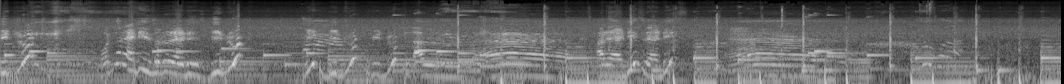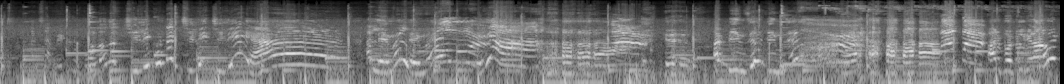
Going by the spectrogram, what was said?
Beetroot. Beet, beetroot, beetroot. Lal. Ah. A radish, radish. আচ্ছা একটু বলো তো চিলি কোটা চিলি চিলি আর লেমন লেমন আর বিনজেল বিনজেল আর বটল গ্রাউন্ড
